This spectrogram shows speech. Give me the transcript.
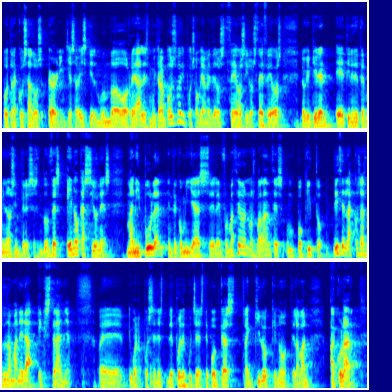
otra cosa los earnings. Ya sabéis que el mundo real es muy tramposo y pues obviamente los CEOs y los CFOs lo que quieren eh, tienen determinados intereses. Entonces, en ocasiones manipulan, entre comillas, eh, la información, los balances un poquito, dicen las cosas de una manera extraña. Eh, y bueno, pues después de escuchar este podcast, tranquilo que no te la van a colar.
